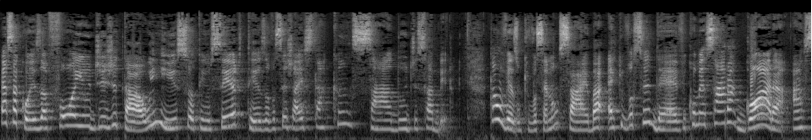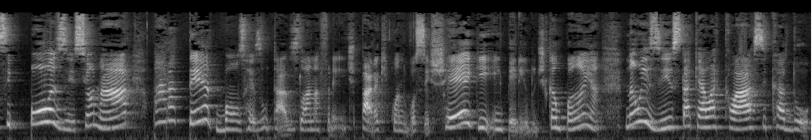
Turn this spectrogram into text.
essa coisa foi o digital e isso eu tenho certeza você já está cansado de saber. Talvez o que você não saiba é que você deve começar agora a se posicionar para ter bons resultados lá na frente, para que quando você chegue em período de campanha, não exista aquela clássica do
